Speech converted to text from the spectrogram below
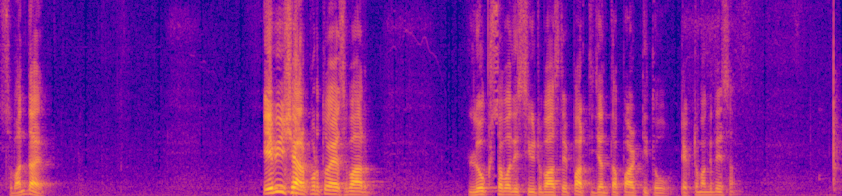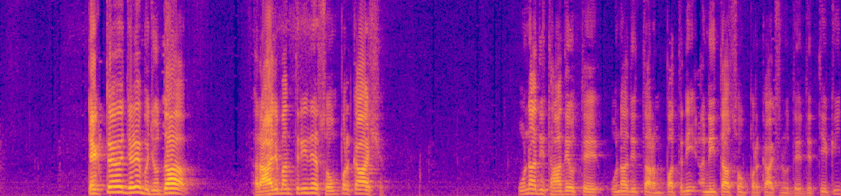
ਸਬੰਧ ਹੈ। ਇਹ ਵੀ ਹੁਸ਼ਿਆਰਪੁਰ ਤੋਂ ਇਸ ਵਾਰ ਲੋਕ ਸਭਾ ਦੀ ਸੀਟ ਵਾਸਤੇ ਭਾਰਤੀ ਜਨਤਾ ਪਾਰਟੀ ਤੋਂ ਟਿਕਟ ਮੰਗਦੇ ਸਨ। ਟਿਕਟ ਜਿਹੜੇ ਮੌਜੂਦਾ ਰਾਜ ਮੰਤਰੀ ਨੇ ਸੋਮ ਪ੍ਰਕਾਸ਼ ਉਹਨਾਂ ਦੀ ਥਾਂ ਦੇ ਉੱਤੇ ਉਹਨਾਂ ਦੀ ਧਰਮ ਪਤਨੀ ਅਨੀਤਾ ਸੋਮ ਪ੍ਰਕਾਸ਼ ਨੂੰ ਦੇ ਦਿੱਤੀ ਕਿ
